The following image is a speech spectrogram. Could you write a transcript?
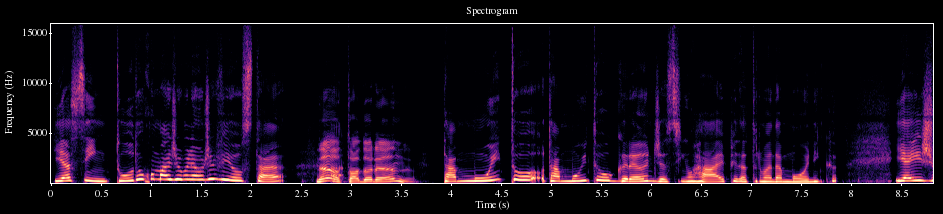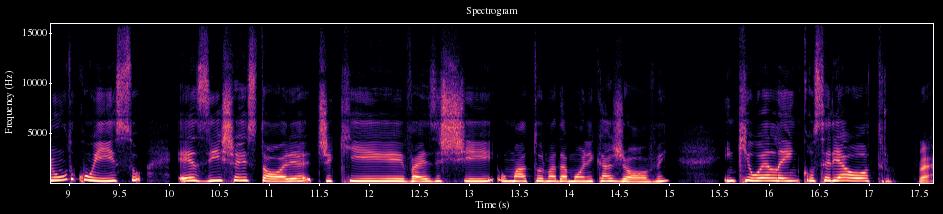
E assim, tudo com mais de um milhão de views, tá? Não, eu tô adorando. Tá muito, tá muito grande assim o hype da turma da Mônica. E aí junto com isso, existe a história de que vai existir uma turma da Mônica jovem em que o elenco seria outro. É.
